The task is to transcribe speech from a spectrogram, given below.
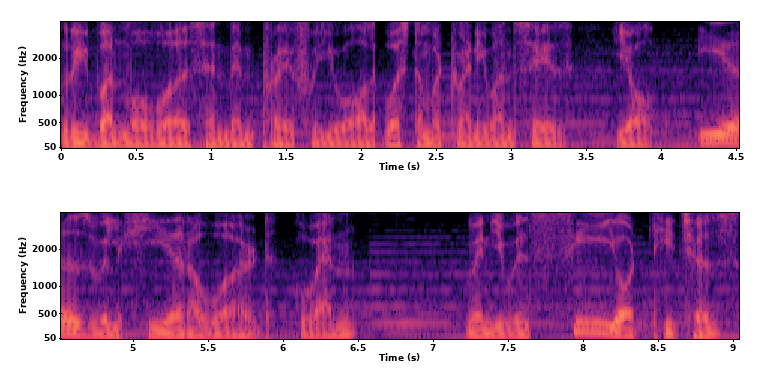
read one more verse and then pray for you all? Verse number 21 says, Your ears will hear a word when when you will see your teachers,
